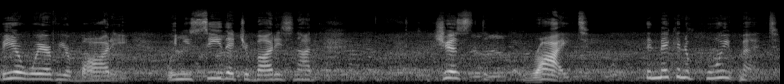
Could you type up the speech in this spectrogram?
Be aware of your body. When you see that your body's not just right, then make an appointment.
